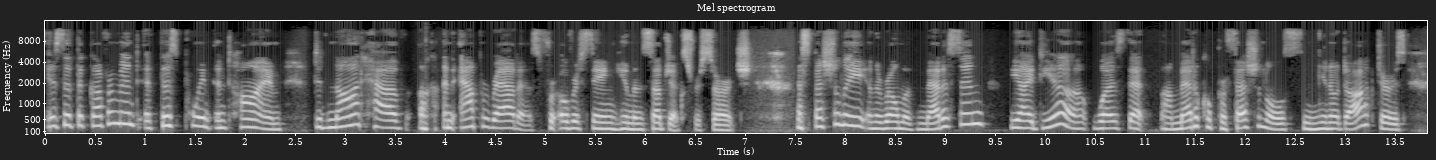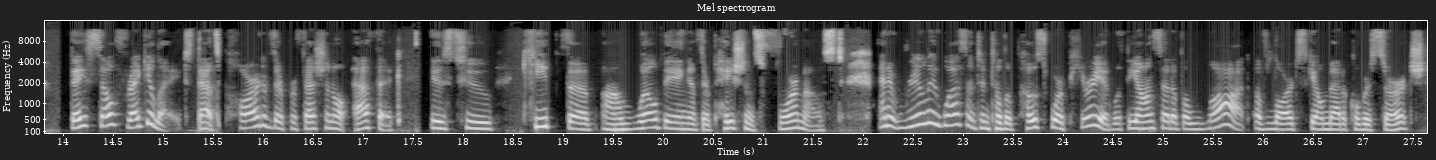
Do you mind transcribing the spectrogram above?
is that the government at this point in time did not have a, an apparatus for overseeing human subjects research, especially in the realm of medicine the idea was that uh, medical professionals, you know, doctors, they self-regulate. That's part of their professional ethic is to keep the um, well-being of their patients foremost. And it really wasn't until the post-war period with the onset of a lot of large-scale medical research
